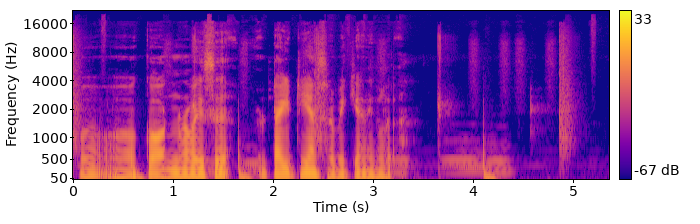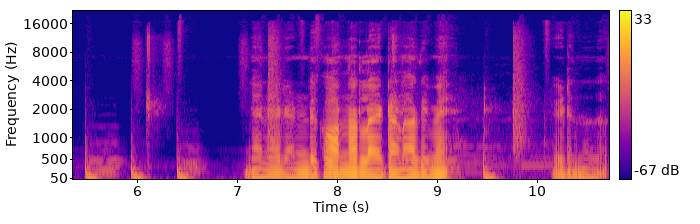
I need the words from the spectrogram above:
അപ്പോൾ കോർണർ വൈസ് ടൈറ്റ് ചെയ്യാൻ ശ്രമിക്കുക നിങ്ങൾ. ഞാൻ രണ്ട് കോർണറിലായിട്ടാണ് ആദ്യമേ ഇടുന്നത്.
